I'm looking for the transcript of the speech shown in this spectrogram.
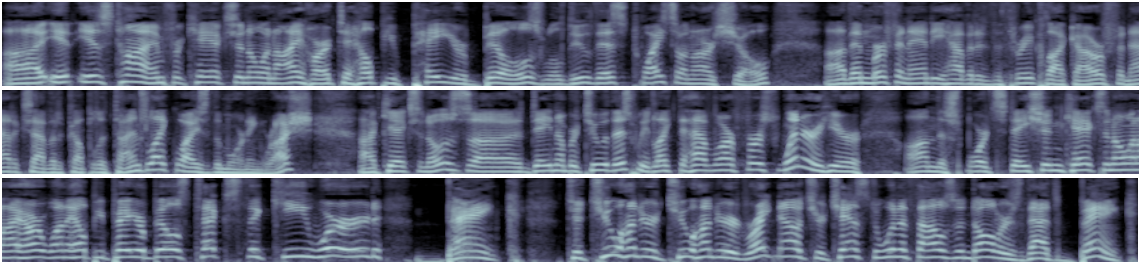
Uh, it is time for KXNO and iHeart to help you pay your bills. We'll do this twice on our show. Uh, then Murph and Andy have it at the three o'clock hour. Fanatics have it a couple of times. Likewise, the morning rush. Uh, KXNO's uh, day number two of this. We'd like to have our first winner here on the sports station. KXNO and iHeart want to help you pay your bills. Text the keyword bank to 200 200. Right now, it's your chance to win $1,000. That's bank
